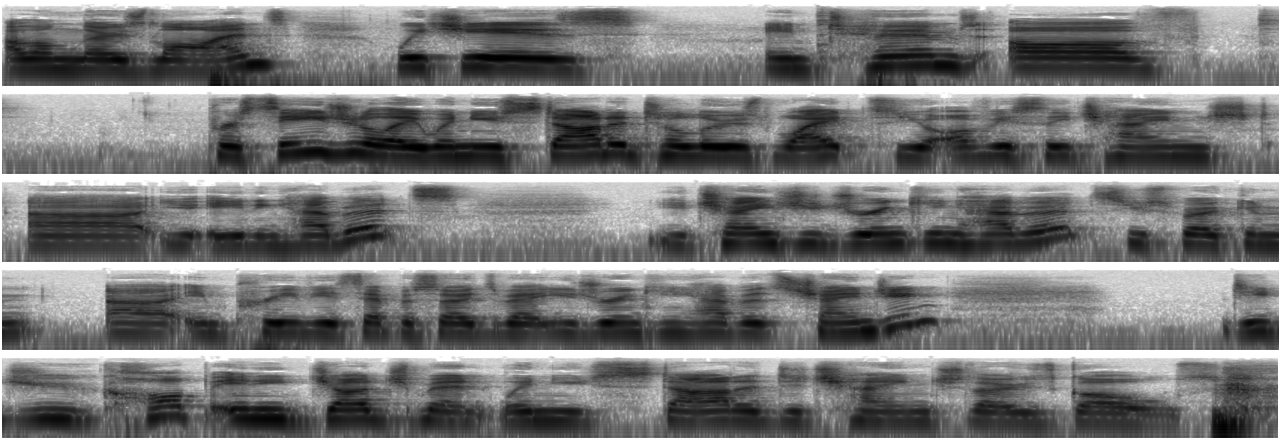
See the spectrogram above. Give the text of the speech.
along those lines, which is in terms of procedurally, when you started to lose weight, so you obviously changed uh, your eating habits. You changed your drinking habits. You've spoken uh, in previous episodes about your drinking habits changing. Did you cop any judgment when you started to change those goals?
